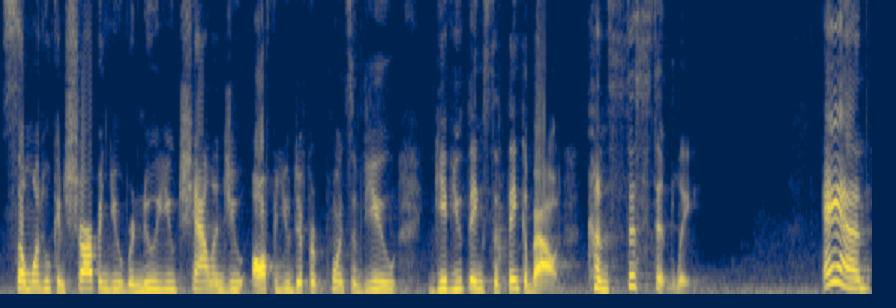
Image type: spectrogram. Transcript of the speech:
Someone who can sharpen you, renew you, challenge you, offer you different points of view, give you things to think about consistently. And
